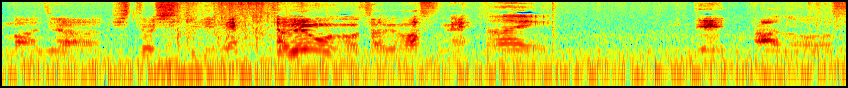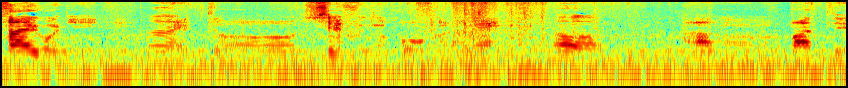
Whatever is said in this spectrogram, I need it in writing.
まあじゃあひとしきりね食べ物を食べますね。はいであの最後に、はい、えっと、シェフの方からねあのバッて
